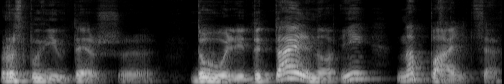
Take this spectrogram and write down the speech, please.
розповів теж е, доволі детально і на пальцях.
